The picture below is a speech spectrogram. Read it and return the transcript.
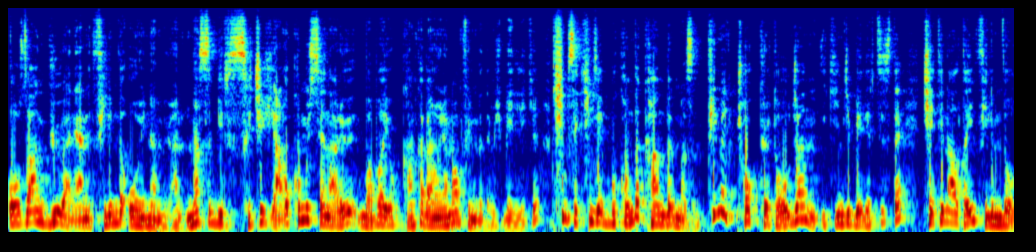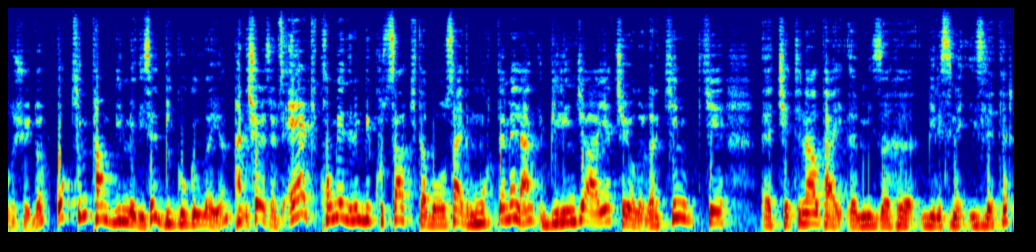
Ozan Güven yani filmde oynamıyor. Yani nasıl bir sıçış yani okumuş senaryoyu baba yok kanka ben oynamam filmde demiş belli ki. Kimse kimse bu konuda kandırmasın. Filmin çok kötü olacağının ikinci belirtisi de Çetin Altay'ın filmde oluşuyor şuydu. O kim tam bilmediyseniz bir Google'layın. Hani şöyle söyleyeyim. Eğer ki komedinin bir kutsal kitabı olsaydı muhtemelen birinci ayet şey olurdu. Hani kim ki e, Çetin Altay e, mizahı birisine izletir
